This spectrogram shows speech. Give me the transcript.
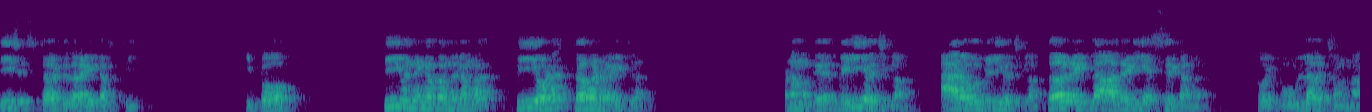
T sits third to the right of P இப்போ டி வந்து எங்க உட்காந்துருக்காங்க பியோட தேர்ட் ரைட்ல இப்போ நமக்கு வெளியே வச்சுக்கலாம். Arrow வெளியே வச்சுக்கலாம். தேர்ட் rightல ஆல்ரெடி எஸ் இருக்காங்க. ஸோ இப்போ உள்ள வச்சோம்னா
